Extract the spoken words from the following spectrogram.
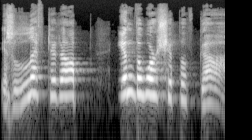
is lifted up in the worship of God,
